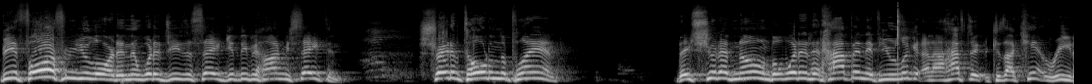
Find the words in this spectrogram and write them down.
Be it far from you, Lord. And then what did Jesus say? Get thee behind me, Satan. Straight up told him the plan. They should have known, but what had happened if you look at, and I have to, because I can't read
